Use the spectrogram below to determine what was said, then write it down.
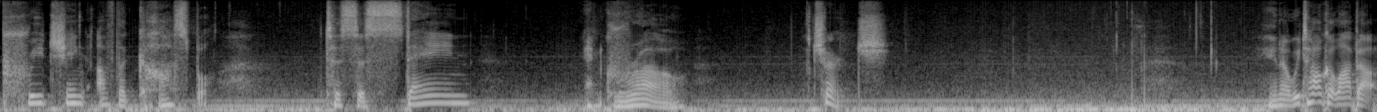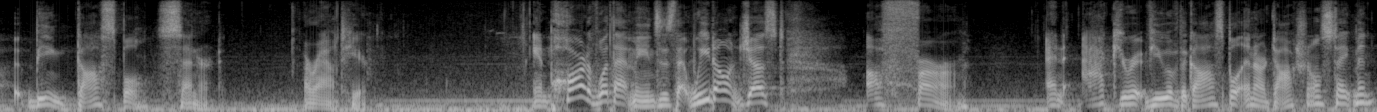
preaching of the gospel to sustain and grow the church. You know, we talk a lot about being gospel centered around here. And part of what that means is that we don't just affirm an accurate view of the gospel in our doctrinal statement,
